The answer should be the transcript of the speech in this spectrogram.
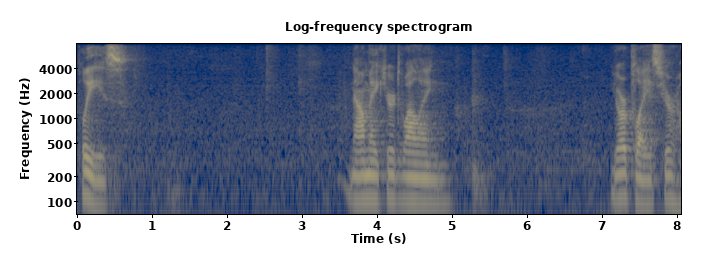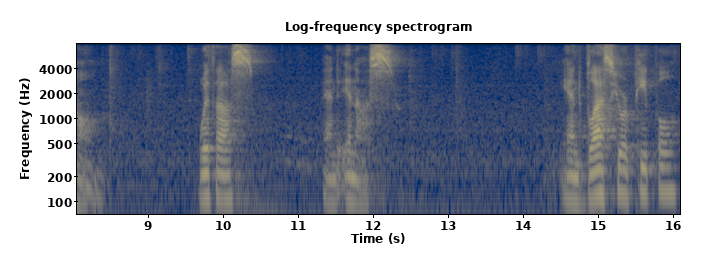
Please now make your dwelling, your place, your home. With us and in us. And bless your people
